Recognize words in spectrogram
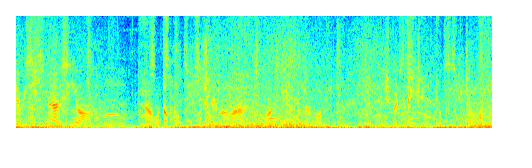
Ja, wie sieht's denn aus hier? Hm, dauert doch noch ziemlich schneller, wa? Das war Mal war. Ich wollte jetzt eigentlich nur ein kurzes Video machen.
